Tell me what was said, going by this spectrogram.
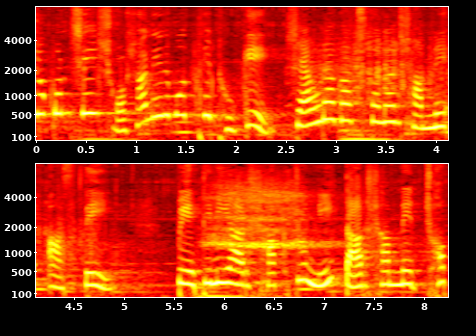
শকুন সেই শ্মশানের মধ্যে ঢুকে শেওড়া গাছতলার সামনে আসতেই পেতিনি আর শাকচুন্নি তার সামনে ঝপ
